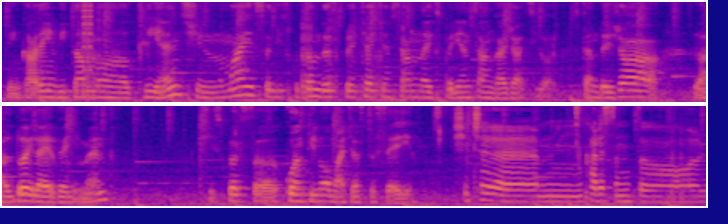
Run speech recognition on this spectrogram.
prin care invităm uh, clienți și nu numai să discutăm despre ceea ce înseamnă experiența angajaților. Suntem deja la al doilea eveniment și sper să continuăm această serie. Și ce, care sunt uh,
